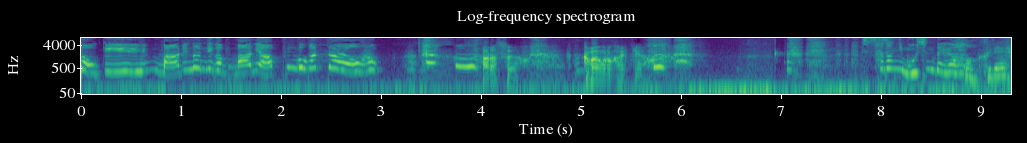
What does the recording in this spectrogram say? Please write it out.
저기 마린 언니가 많이 아픈 것 같아요. 알았어요. 그 방으로 갈게요. 사장님 오신대요. 어, 그래.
